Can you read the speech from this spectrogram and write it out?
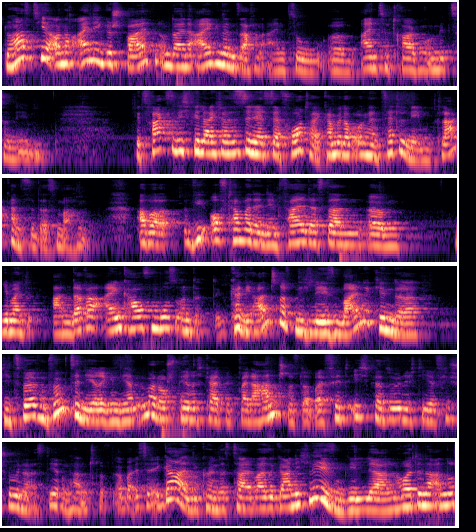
Du hast hier auch noch einige Spalten, um deine eigenen Sachen einzu, äh, einzutragen und mitzunehmen. Jetzt fragst du dich vielleicht, was ist denn jetzt der Vorteil? Kann mir doch irgendeinen Zettel nehmen? Klar kannst du das machen. Aber wie oft haben wir denn den Fall, dass dann ähm, jemand anderer einkaufen muss und kann die Handschrift nicht lesen? Meine Kinder, die 12- und 15-Jährigen, die haben immer noch Schwierigkeiten mit meiner Handschrift. Dabei finde ich persönlich die ja viel schöner als deren Handschrift. Aber ist ja egal, die können das teilweise gar nicht lesen. Die lernen heute eine andere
